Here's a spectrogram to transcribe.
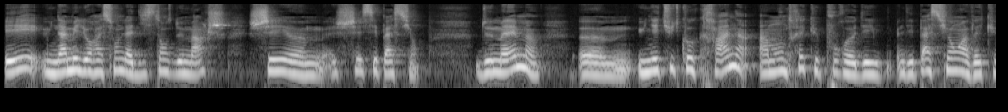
et une amélioration de la distance de marche chez, euh, chez ces patients. De même, une étude Cochrane a montré que pour des, patients avec,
